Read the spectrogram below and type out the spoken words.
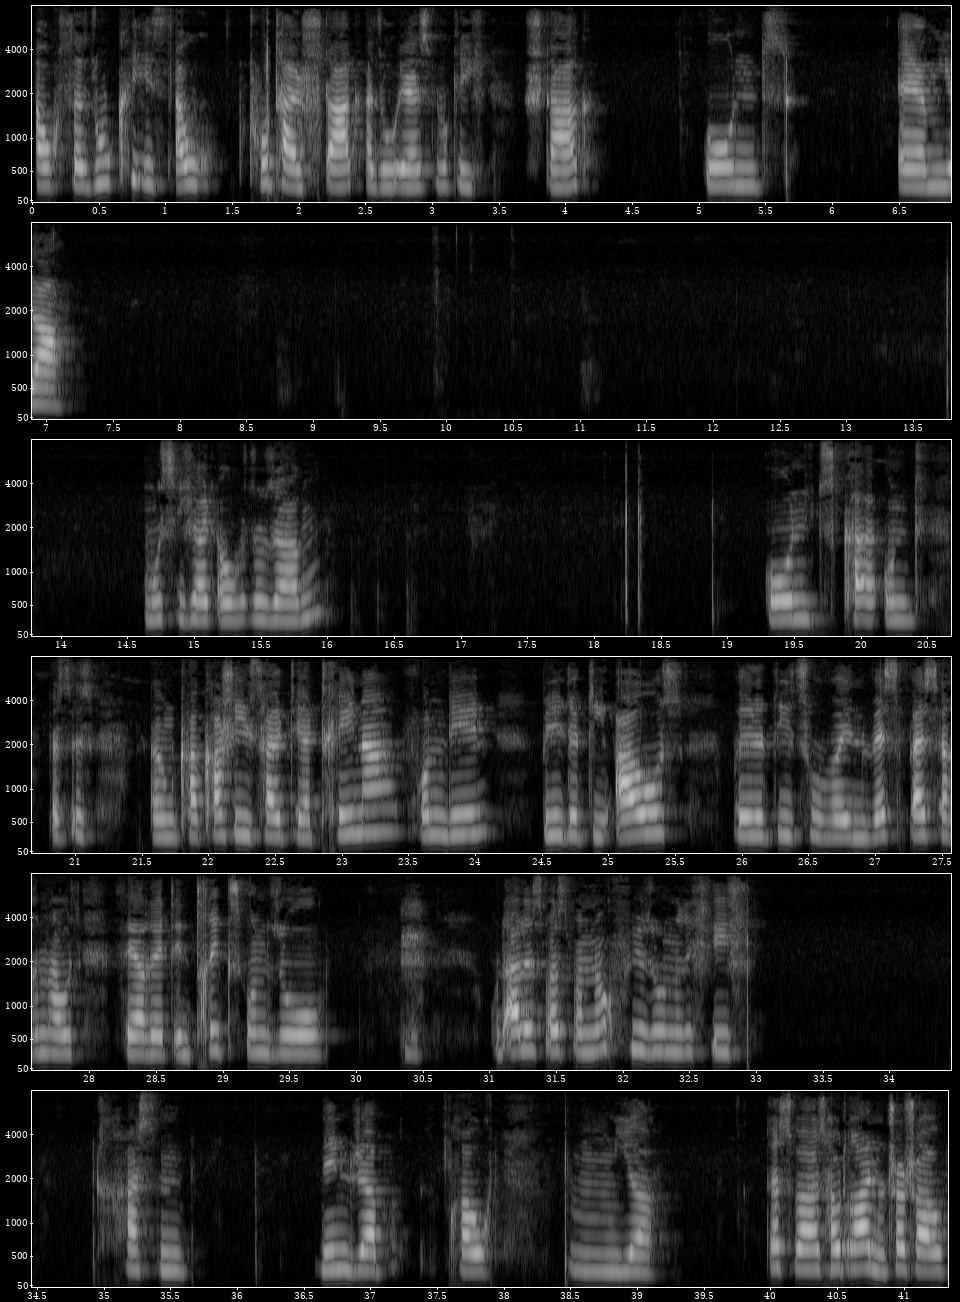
Auch Sasuke ist auch total stark. Also er ist wirklich stark. Und ähm, ja. Muss ich halt auch so sagen. Und, und das ist, ähm, Kakashi ist halt der Trainer von denen, bildet die aus, bildet die zu den Westbesseren aus, verrät den Tricks und so. Und alles, was man noch für so einen richtig krassen Ninja braucht. Mm, ja, das war's. Haut rein und ciao, ciao.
